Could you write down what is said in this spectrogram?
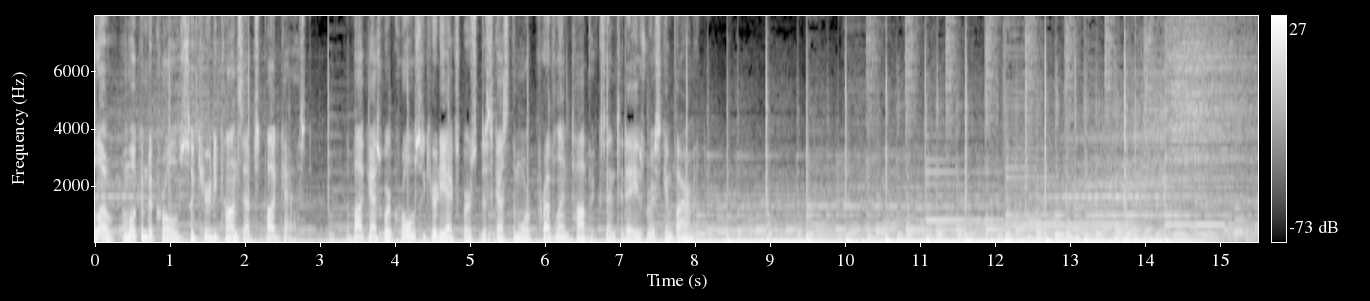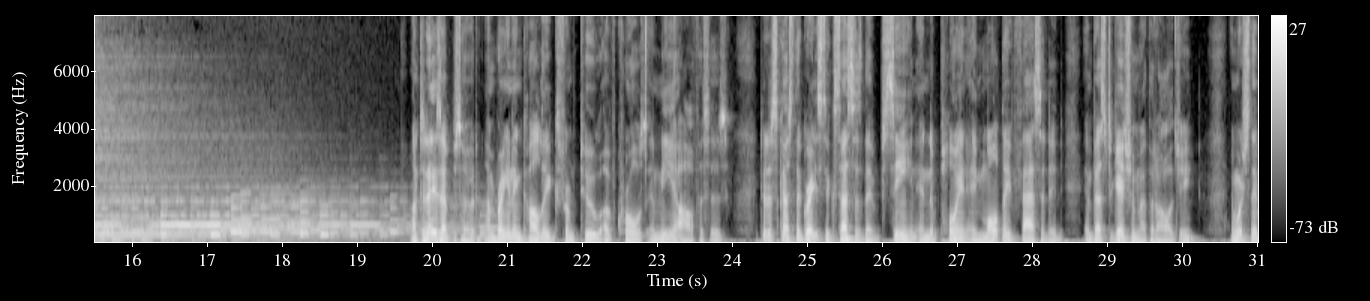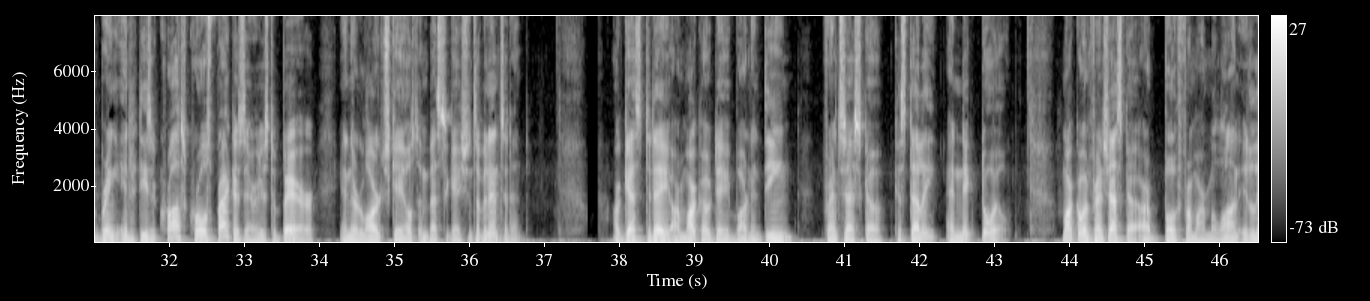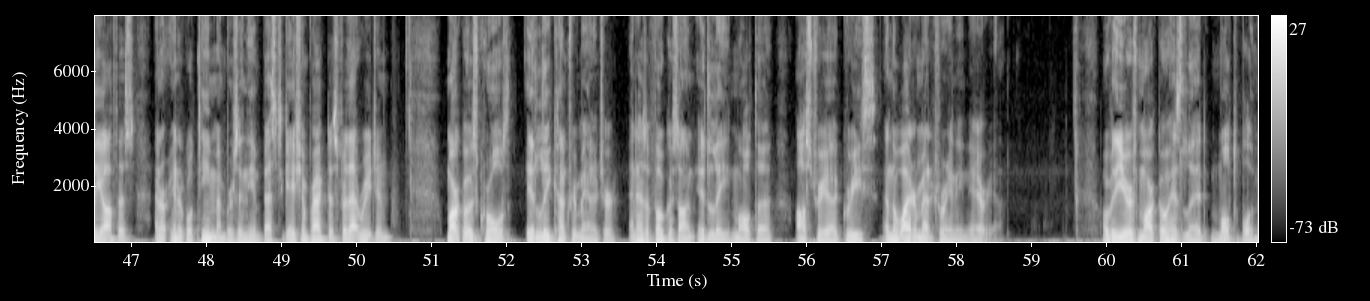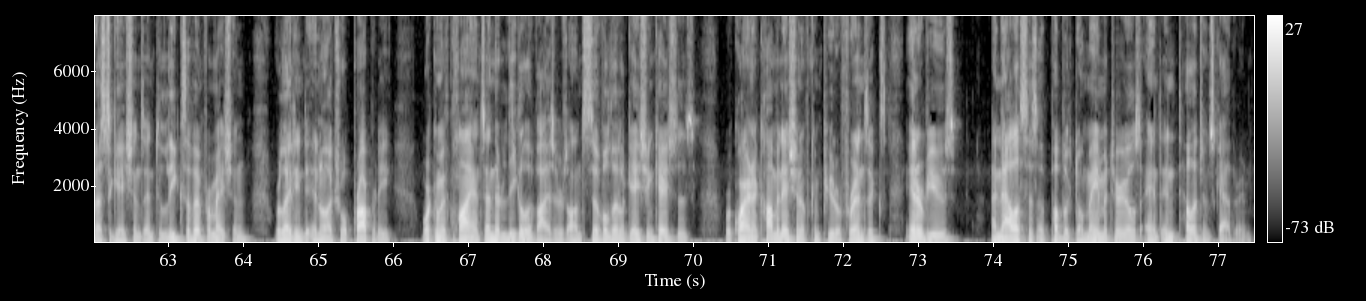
Hello, and welcome to Kroll's Security Concepts podcast, the podcast where Kroll security experts discuss the more prevalent topics in today's risk environment. On today's episode, I'm bringing in colleagues from two of Kroll's EMEA offices to discuss the great successes they've seen in deploying a multifaceted investigation methodology in which they bring entities across Kroll's practice areas to bear in their large scale investigations of an incident. Our guests today are Marco de Bernardin, Francesca Castelli, and Nick Doyle. Marco and Francesca are both from our Milan, Italy office and are integral team members in the investigation practice for that region. Marco is Kroll's Italy country manager and has a focus on Italy, Malta, Austria, Greece, and the wider Mediterranean area. Over the years, Marco has led multiple investigations into leaks of information relating to intellectual property, working with clients and their legal advisors on civil litigation cases, requiring a combination of computer forensics, interviews, analysis of public domain materials, and intelligence gathering.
